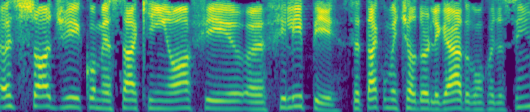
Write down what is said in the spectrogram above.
antes só de começar aqui em off, é, Felipe, você tá com o ventilador ligado, alguma coisa assim?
